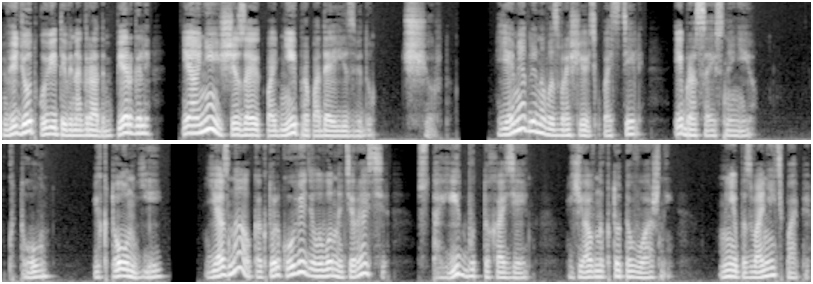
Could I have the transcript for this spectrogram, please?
ведет к увитой виноградом перголе, и они исчезают под ней, пропадая из виду. Черт! Я медленно возвращаюсь к постели и бросаюсь на нее. Кто он? И кто он ей? Я знал, как только увидел его на террасе, стоит будто хозяин, явно кто-то важный. Мне позвонить папе.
